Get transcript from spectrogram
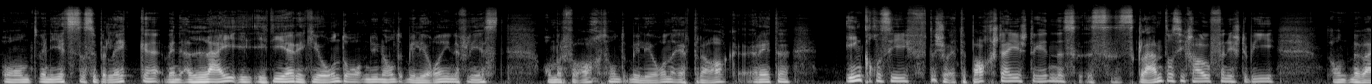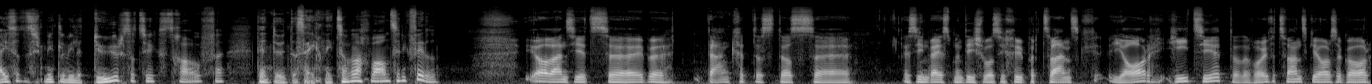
Und wenn ich jetzt das überlege, wenn allein in, in diese Region hier 900 Millionen fließt und wir von 800 Millionen Ertrag reden, inklusive, da schon der Bachstein ist drin, das, das, Gelände, das sie kaufen, ist dabei. Und man weiss, das ist mittlerweile teuer, so Zeugs zu kaufen. Dann tönt das eigentlich nicht so nach wahnsinnig viel. Ja, wenn Sie jetzt äh, eben denken, dass das äh, ein Investment ist, das sich über 20 Jahre hinzieht, oder 25 Jahre sogar,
